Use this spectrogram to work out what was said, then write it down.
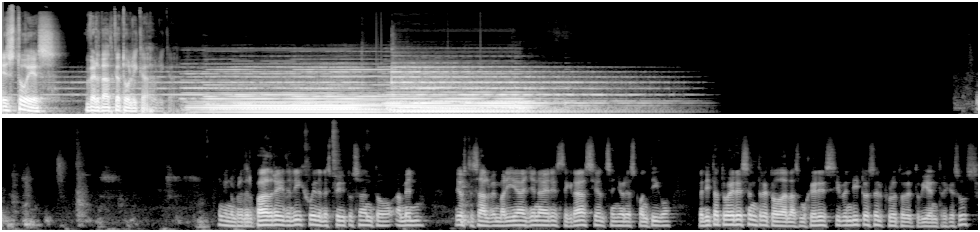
Esto es Verdad Católica. En el nombre del Padre, y del Hijo, y del Espíritu Santo. Amén. Dios te salve María, llena eres de gracia, el Señor es contigo. Bendita tú eres entre todas las mujeres, y bendito es el fruto de tu vientre, Jesús.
